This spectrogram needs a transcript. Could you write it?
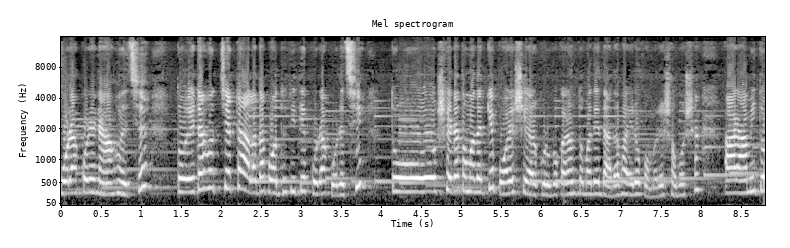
কোড়া করে নেওয়া হয়েছে, তো এটা হচ্ছে একটা আলাদা পদ্ধতিতে কোড়া করেছি। তো সেটা তোমাদেরকে পরে শেয়ার করব, কারণ তোমাদের দাদা ভাইয়েরও কোমরের সমস্যা। আর আমি তো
